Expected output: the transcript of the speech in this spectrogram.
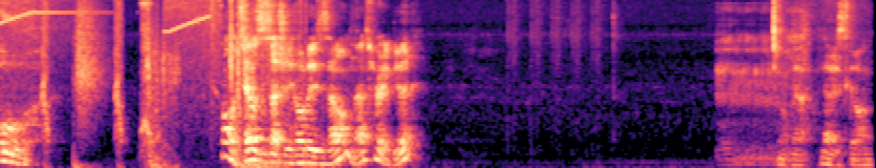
Ooh. Oh, Tails is actually holding his own. That's very good. Oh no, no, he's gone.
